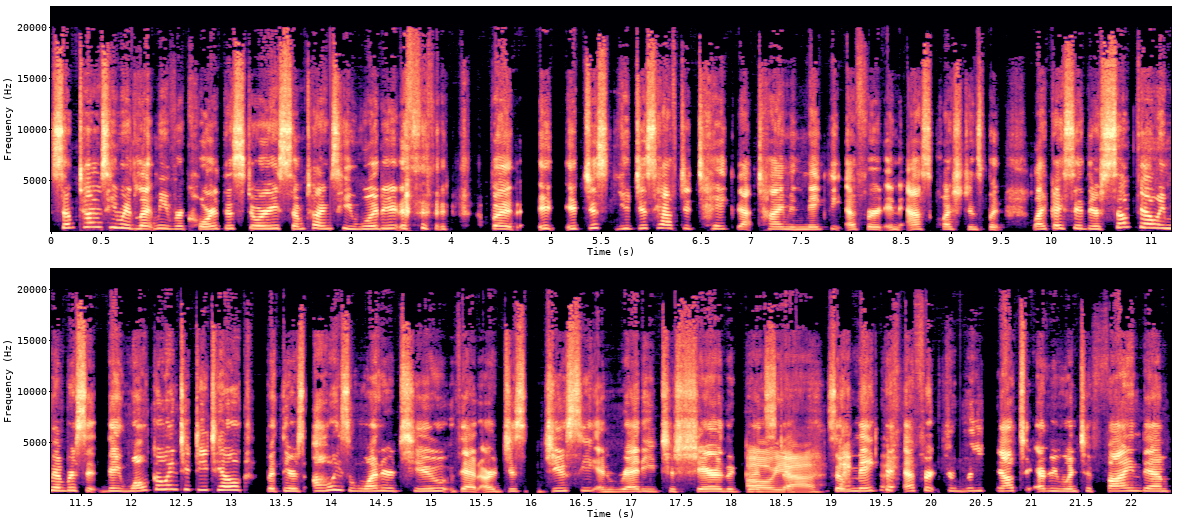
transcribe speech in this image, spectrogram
sometimes he would let me record the story, sometimes he wouldn't. but it it just you just have to take that time and make the effort and ask questions. But like i said there's some family members that they won't go into detail but there's always one or two that are just juicy and ready to share the good oh, stuff. yeah. so make the effort to reach out to everyone to find them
